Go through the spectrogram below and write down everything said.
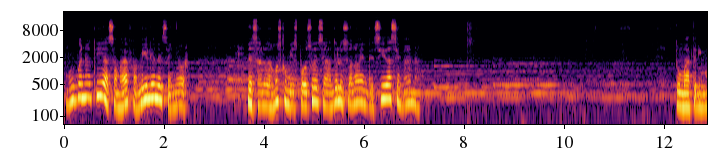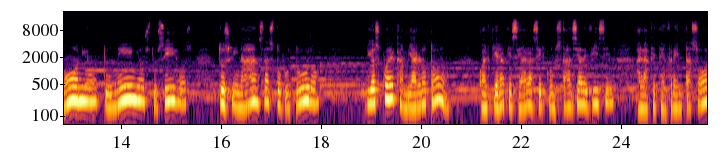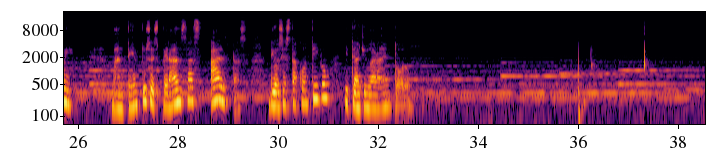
Muy buenos días, amada familia en el Señor. Les saludamos con mi esposo deseándoles una bendecida semana. Tu matrimonio, tus niños, tus hijos, tus finanzas, tu futuro. Dios puede cambiarlo todo, cualquiera que sea la circunstancia difícil a la que te enfrentas hoy. Mantén tus esperanzas altas. Dios está contigo y te ayudará en todo.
